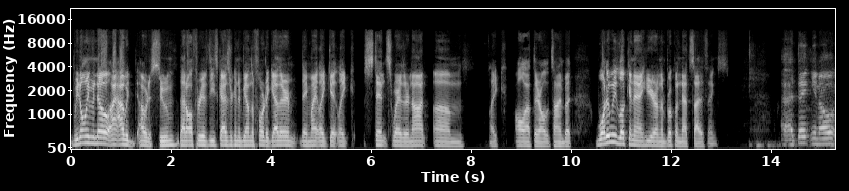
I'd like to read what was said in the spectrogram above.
we don't even know. I, I would, I would assume that all three of these guys are going to be on the floor together. They might like get like stints where they're not, um, like all out there all the time, but what are we looking at here on the Brooklyn Nets side of things? I think, you know,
